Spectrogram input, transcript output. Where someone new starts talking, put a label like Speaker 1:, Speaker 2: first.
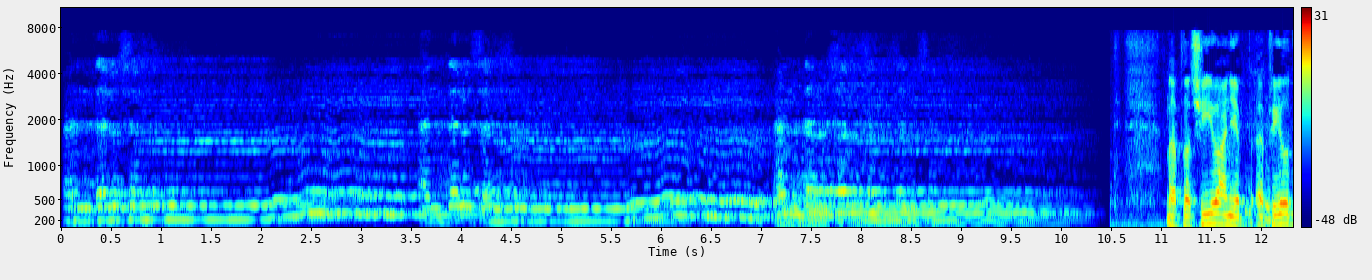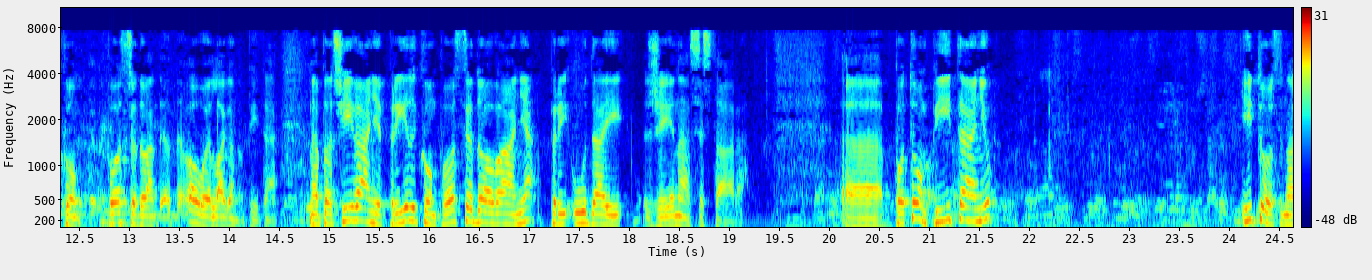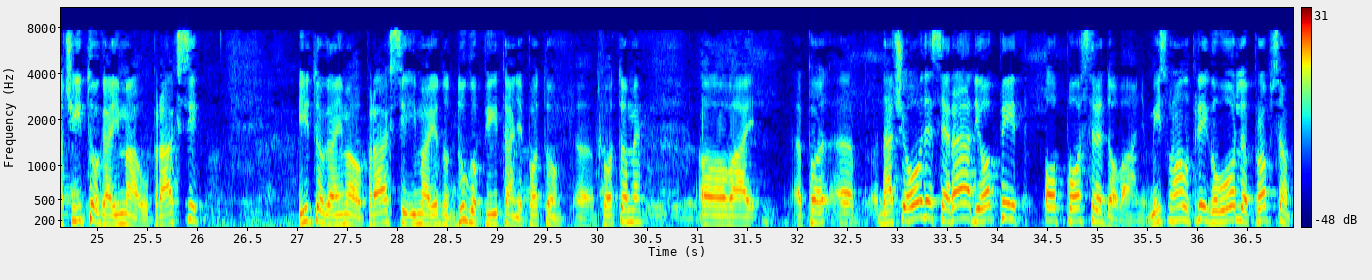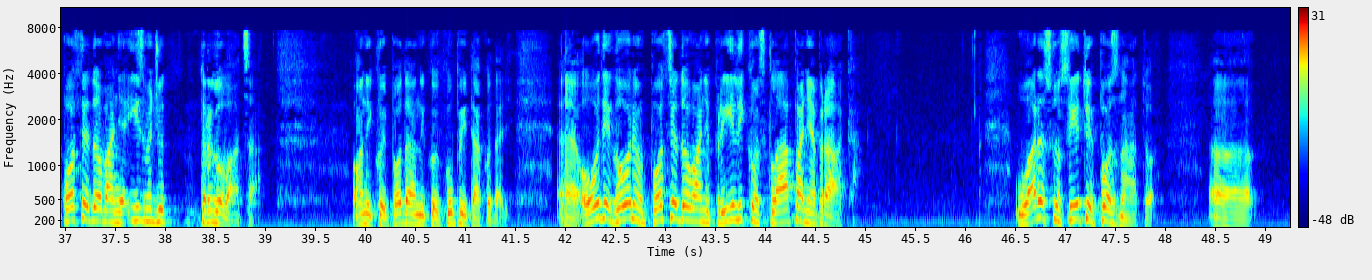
Speaker 1: Andalusam Andalusam
Speaker 2: naplaćivanje prilikom posredovanja, ovo je lagano pitanje, naplaćivanje prilikom posredovanja pri udaji žena sestara. E, po tom pitanju i to, znači i to ga ima u praksi i to ga ima u praksi ima jedno dugo pitanje po, tom, e, po tome. Ovaj, po, e, znači ovdje se radi opet o posredovanju. Mi smo malo prije govorili o propisima posredovanja između trgovaca. Oni koji podaju, oni koji kupuju i tako dalje. E, ovdje govorimo o posredovanju prilikom sklapanja braka. U arabskom svijetu je poznato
